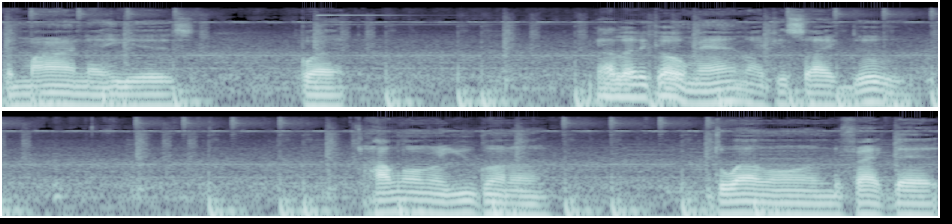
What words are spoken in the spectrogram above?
the mind that he is. But you gotta let it go, man. Like it's like, dude, how long are you gonna dwell on the fact that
